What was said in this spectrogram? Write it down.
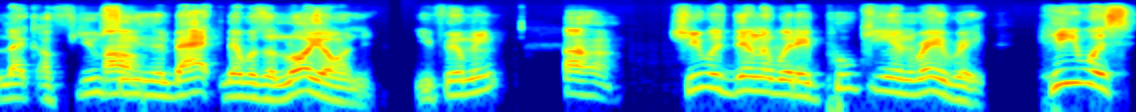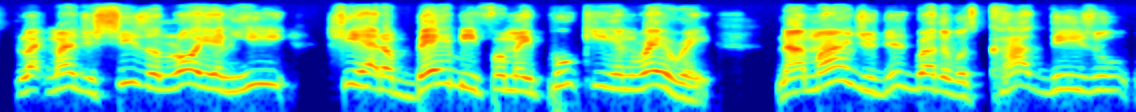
like a few oh. seasons back. There was a lawyer on it. You feel me? Uh-huh. She was dealing with a Pookie and Ray Ray. He was like, mind you, she's a lawyer and he she had a baby from a Pookie and Ray Ray. Now, mind you, this brother was cock diesel.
